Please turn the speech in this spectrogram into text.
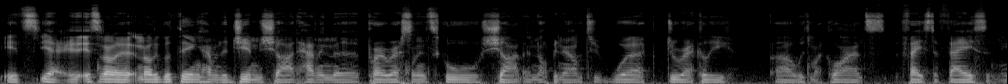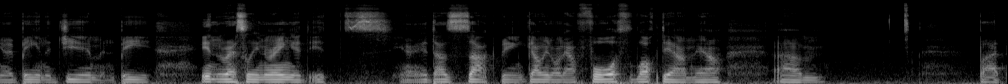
it's yeah, it, it's not a not a good thing having the gym shut, having the pro wrestling school shut, and not being able to work directly uh, with my clients face to face, and you know, be in the gym and be in the wrestling ring. It, it's you know, it does suck being going on our fourth lockdown now, um, but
